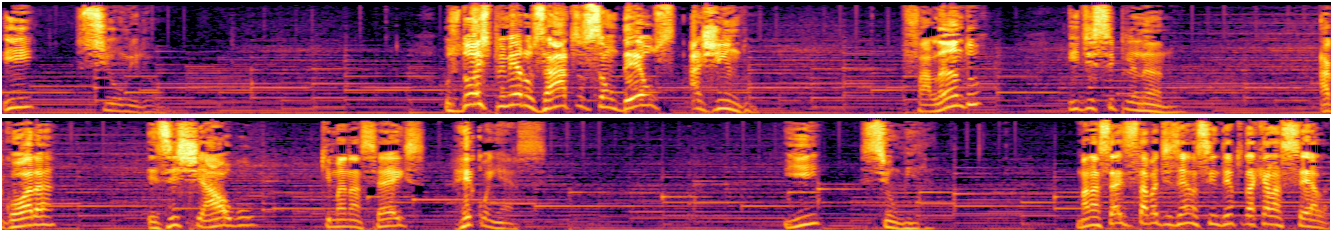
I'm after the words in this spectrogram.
e se humilhou. Os dois primeiros atos são Deus agindo, falando e disciplinando. Agora existe algo que Manassés reconhece e se humilha. Manassés estava dizendo assim dentro daquela cela:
